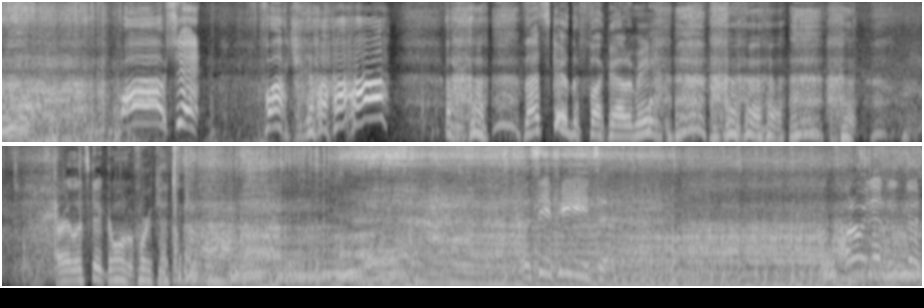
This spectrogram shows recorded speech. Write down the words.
Oh shit! Fuck! that scared the fuck out of me. All right, let's get going before he catches it. Let's see if he eats it. Oh no, he didn't. He's good.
